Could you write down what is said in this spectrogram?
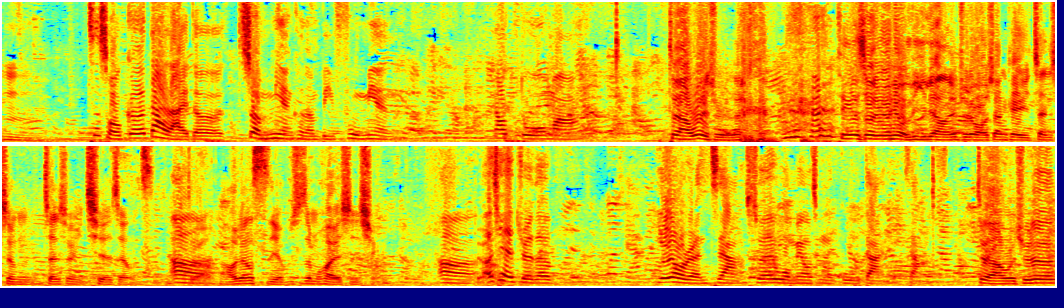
嗯。这首歌带来的正面可能比负面要多吗？对啊，我也觉得，听的时候就很有力量，就觉得我好像可以战胜战胜一切这样子。嗯、对啊，好像死也不是这么坏的事情。嗯，啊、而且觉得也有人这样，所以我没有这么孤单，这样子。对啊，我觉得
